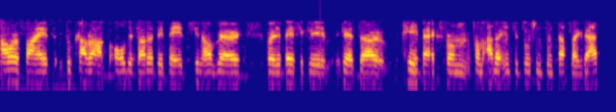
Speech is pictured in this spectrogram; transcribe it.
our fight to cover up all these other debates, you know, where where they basically get uh, paybacks from from other institutions and stuff like that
